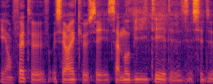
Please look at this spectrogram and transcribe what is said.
et en fait, euh, c'est vrai que sa mobilité, c'est de,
